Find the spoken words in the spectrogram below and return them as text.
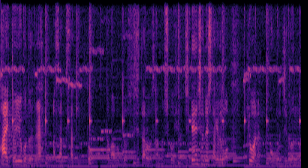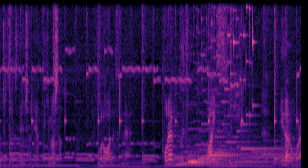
はいということでね浅草キッド玉袋筋太郎さんの嗜好品は自転車でしたけども今日はね僕も自分の実は自転車でやってきました。これはですねトレック Y3、ね、いいだろこれ。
